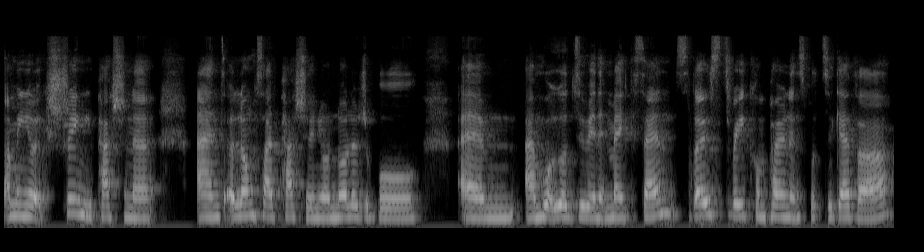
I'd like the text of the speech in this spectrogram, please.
I mean, you're extremely passionate, and alongside passion, you're knowledgeable, um, and what you're doing, it makes sense. Those three components put together,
